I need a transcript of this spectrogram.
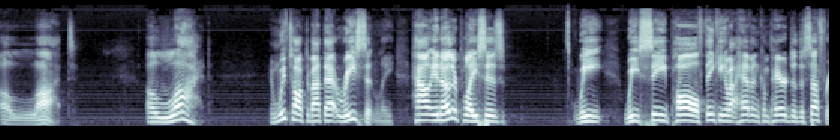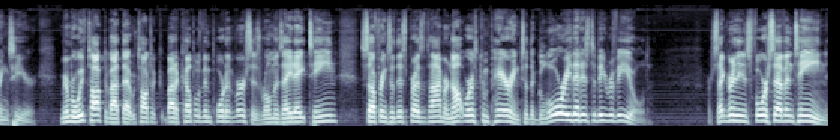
a lot. A lot. And we've talked about that recently. How in other places we we see Paul thinking about heaven compared to the sufferings here. Remember, we've talked about that. We've talked about a couple of important verses. Romans 8 18, sufferings of this present time are not worth comparing to the glory that is to be revealed. Or 2 Corinthians 4 17,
